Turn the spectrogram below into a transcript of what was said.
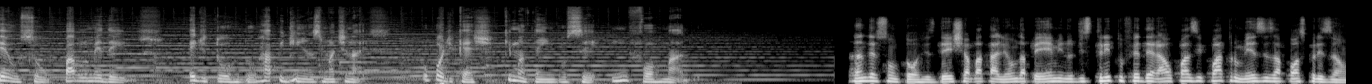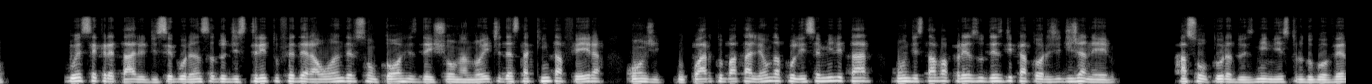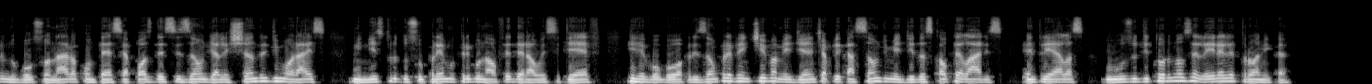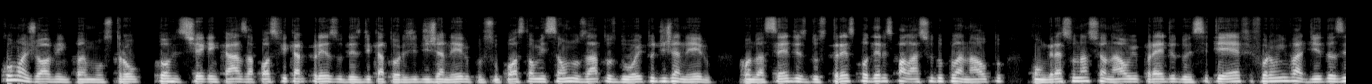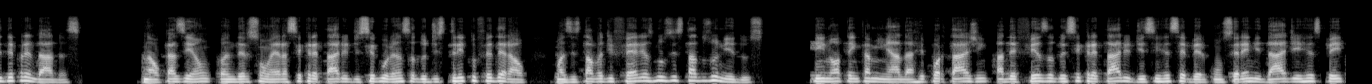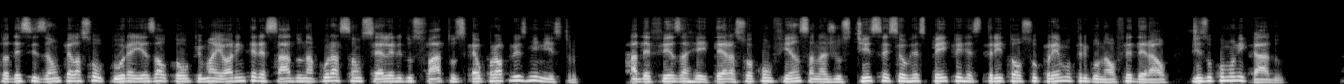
Eu sou Pablo Medeiros, editor do Rapidinhas Matinais, o podcast que mantém você informado. Anderson Torres deixa batalhão da PM no Distrito Federal quase quatro meses após prisão. O ex-secretário de Segurança do Distrito Federal Anderson Torres deixou na noite desta quinta-feira, onde, o 4 Batalhão da Polícia Militar, onde estava preso desde 14 de janeiro. A soltura do ex-ministro do governo Bolsonaro acontece após decisão de Alexandre de Moraes, ministro do Supremo Tribunal Federal STF, que revogou a prisão preventiva mediante aplicação de medidas cautelares, entre elas, o uso de tornozeleira eletrônica. Como a Jovem Pan mostrou, Torres chega em casa após ficar preso desde 14 de janeiro por suposta omissão nos atos do 8 de janeiro, quando as sedes dos três poderes Palácio do Planalto, Congresso Nacional e o prédio do STF foram invadidas e depredadas. Na ocasião, Anderson era secretário de Segurança do Distrito Federal, mas estava de férias nos Estados Unidos. Em nota encaminhada à reportagem, a defesa do secretário disse receber com serenidade e respeito a decisão pela soltura e exaltou que o maior interessado na apuração célere dos fatos é o próprio ex-ministro. A defesa reitera sua confiança na justiça e seu respeito irrestrito ao Supremo Tribunal Federal, diz o comunicado.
